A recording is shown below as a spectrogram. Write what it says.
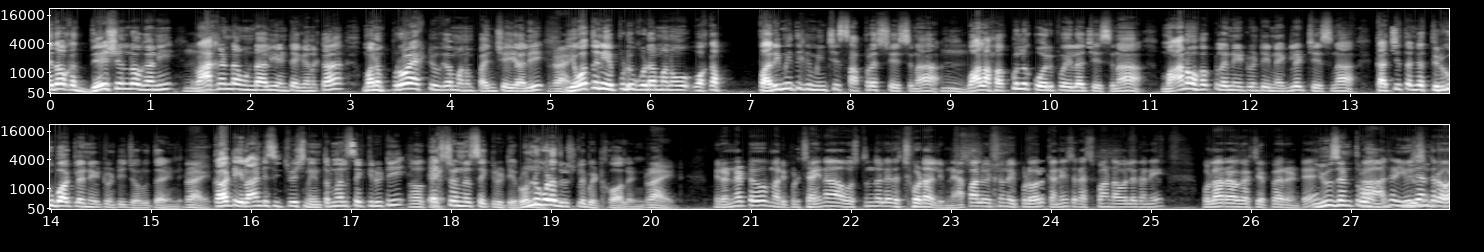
లేదా ఒక దేశంలో గాని రాకుండా ఉండాలి అంటే గనక మనం proactive గా మనం పనిచేయాలి. యువతని ఎప్పుడు కూడా మనం ఒక పరిమితికి మించి సప్రెస్ చేసినా వాళ్ళ హక్కులను కోల్పోయేలా చేసినా మానవ హక్కులు అనేటువంటి నెగ్లెక్ట్ చేసినా ఖచ్చితంగా తిరుగుబాట్లు అనేటువంటి జరుగుతాయండి. కాబట్టి ఇలాంటి situation internal security. External security రెండు కూడా దృష్టిలో పెట్టుకోవాలండి. రైట్ మీరు అన్నట్టు మరి ఇప్పుడు చైనా వస్తుందో లేదో చూడాలి. నేపాల్ విషయంలో ఇప్పటివరకు కనీసం రెస్పాండ్ అవ్వలేదని పుల్లారావు గారు చెప్పారంటే use and throw use and throw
